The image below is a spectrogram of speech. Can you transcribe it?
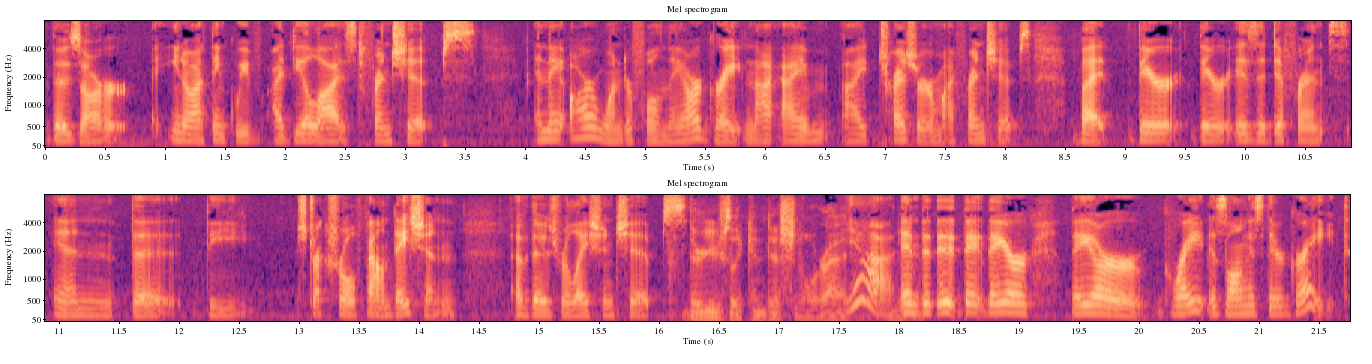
those are, you know, I think we've idealized friendships, and they are wonderful and they are great, and I I, I treasure my friendships, but there there is a difference in the the structural foundation of those relationships They're usually conditional, right? yeah, and they, they they are they are great as long as they're great.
